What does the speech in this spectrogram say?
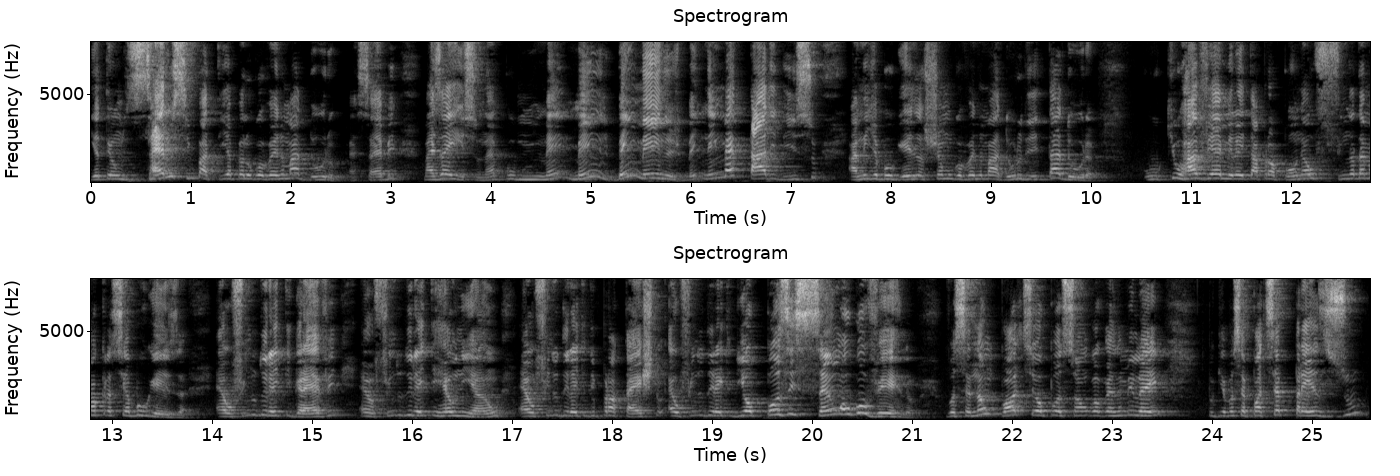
E eu tenho zero simpatia pelo governo Maduro, percebe? Mas é isso, né? Por bem menos, bem, nem metade disso, a mídia burguesa chama o governo Maduro de ditadura. O que o Javier Milei está propondo é o fim da democracia burguesa. É o fim do direito de greve, é o fim do direito de reunião, é o fim do direito de protesto, é o fim do direito de oposição ao governo. Você não pode ser oposição ao governo Milei, porque você pode ser preso,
